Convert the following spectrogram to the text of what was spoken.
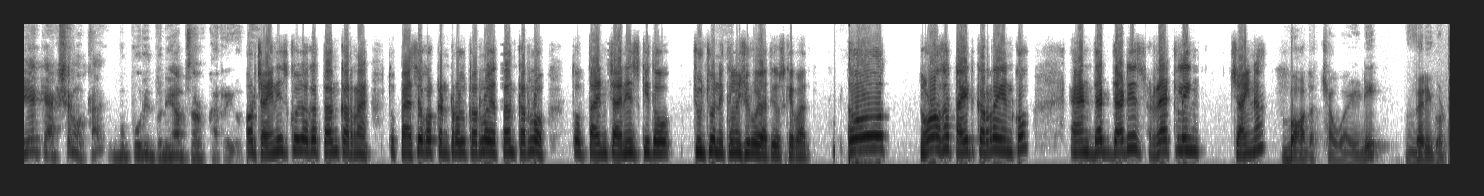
एक एक्शन होता है वो पूरी दुनिया ऑब्ज़र्व कर रही होती और चाइनीज़ को अगर तंग करना है तो पैसे को कंट्रोल कर लो या तंग कर लो तो चाइनीज़ की तो चूचू निकलनी शुरू हो जाती है उसके बाद। तो थोड़ा सा टाइट कर रहे हैं इनको and that that is rattling China बहुत अच्छा हुआ ED very good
